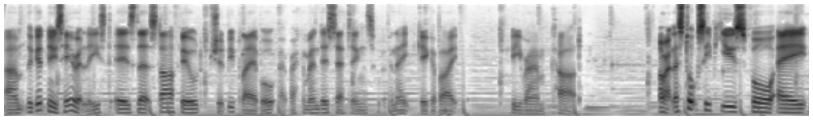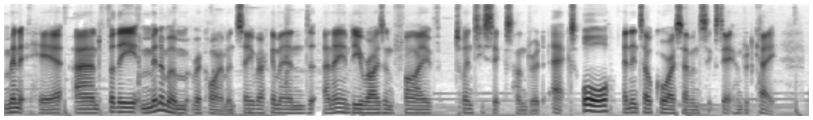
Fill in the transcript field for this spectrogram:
Um, the good news here, at least, is that Starfield should be playable at recommended settings with an 8GB VRAM card. Alright, let's talk CPUs for a minute here. And for the minimum requirements, they recommend an AMD Ryzen 5 2600X or an Intel Core i7 6800K.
